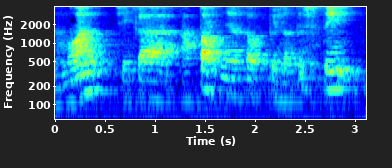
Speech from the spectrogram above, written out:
Namun jika atofnya ke bilatisti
